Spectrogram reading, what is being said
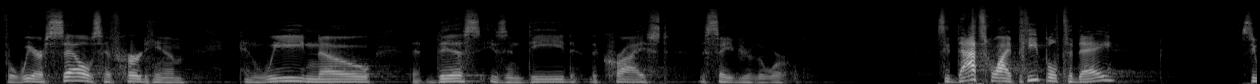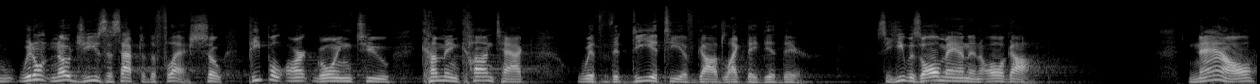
for we ourselves have heard him, and we know that this is indeed the Christ, the Savior of the world. See, that's why people today, see, we don't know Jesus after the flesh, so people aren't going to come in contact with the deity of God like they did there. See, he was all man and all God. Now,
